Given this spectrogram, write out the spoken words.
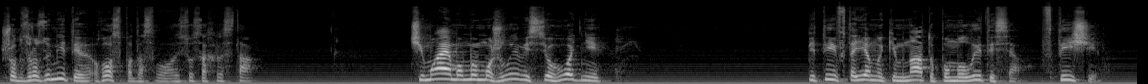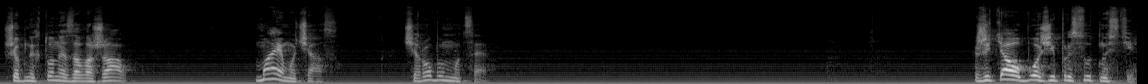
щоб зрозуміти Господа свого Ісуса Христа? Чи маємо ми можливість сьогодні піти в таємну кімнату, помолитися в тиші, щоб ніхто не заважав? Маємо час. Чи робимо це? Життя у Божій присутності.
